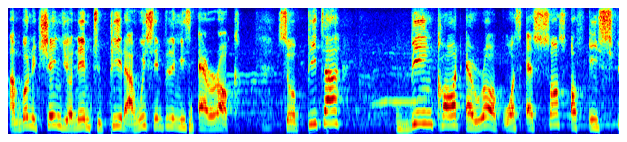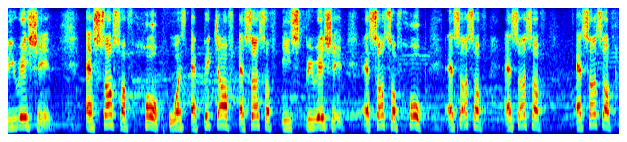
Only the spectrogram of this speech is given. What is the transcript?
I'm going to change your name to Peter, which simply means a rock. So, Peter being called a rock was a source of inspiration a source of hope was a picture of a source of inspiration a source of hope a source of a source of a source of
